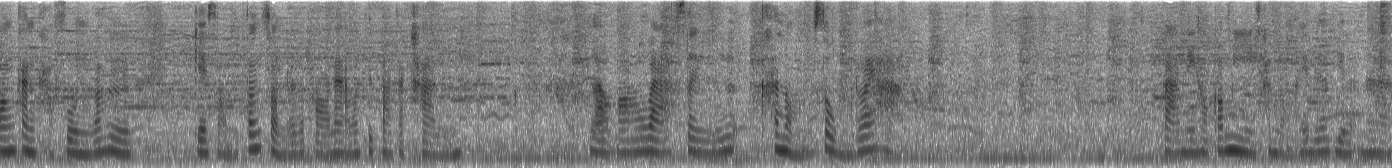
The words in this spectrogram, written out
ป้องกันขาฝุ่นก็คือเกสรต้นสนโดยเฉพาะนะก็คือตาจะคันเราก็แวะซื้อขนมสุ่มด้วยค่ะ ร้านนี้เขาก็มีขนมให้เลือกเยอะนะคะ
